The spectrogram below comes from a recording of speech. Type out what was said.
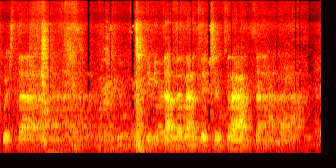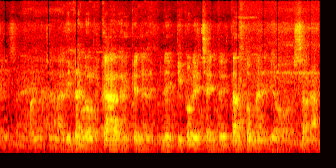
questa attività verrà decentrata a livello locale anche nei, nei piccoli centri tanto meglio sarà.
